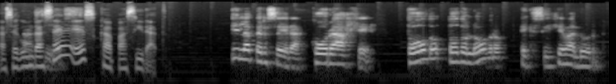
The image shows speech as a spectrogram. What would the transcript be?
La segunda C es. capacidad. Y la tercera, coraje. Todo, todo logro exige valor.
